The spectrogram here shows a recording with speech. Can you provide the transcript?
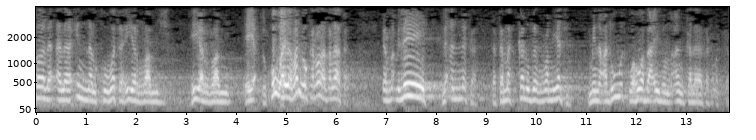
قال ألا إن القوة هي الرمي هي الرمي هي القوة هي الرمي وكررها ثلاثة. الرمي ليه؟ لأنك تتمكن بالرمية من عدوك وهو بعيد عنك لا يتمكن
